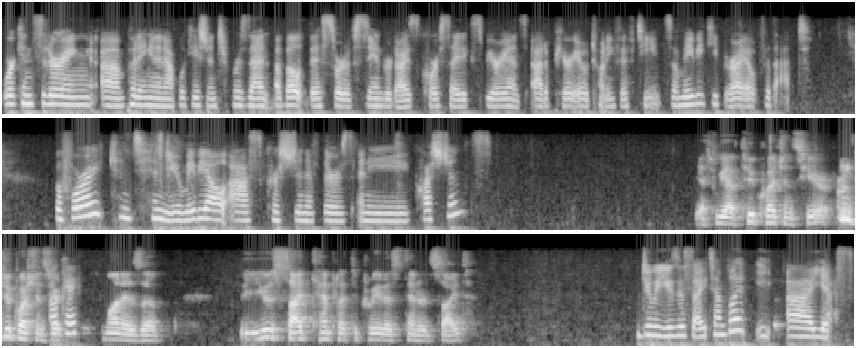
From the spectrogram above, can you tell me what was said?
we're considering um, putting in an application to present about this sort of standardized course site experience at Apereo 2015. So maybe keep your eye out for that. Before I continue, maybe I'll ask Christian if there's any questions. Yes, we have two questions here. two questions here. Okay. One is, uh, do you use site template to create a standard site? Do we use a site template? Uh, yes.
